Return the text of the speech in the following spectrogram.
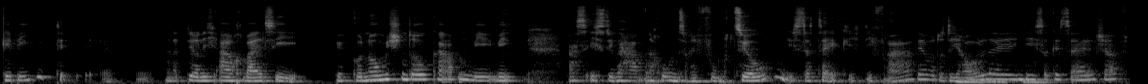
Gebiet, äh, natürlich auch, weil sie ökonomischen Druck haben, wie, wie, was ist überhaupt noch unsere Funktion, ist tatsächlich die Frage oder die Rolle in mhm. dieser Gesellschaft,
